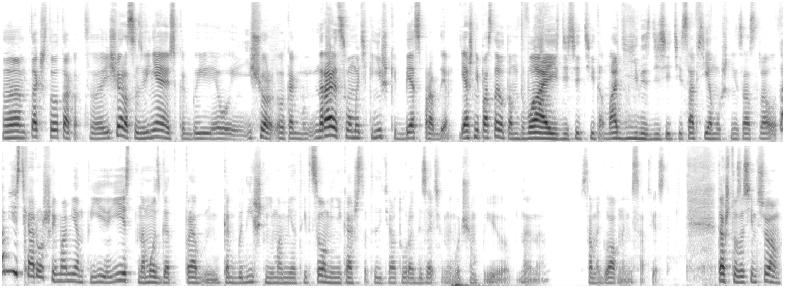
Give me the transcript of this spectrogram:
А, так что вот так вот. Еще раз извиняюсь, как бы, еще, как бы, нравятся вам эти книжки без проблем. Я ж не поставил там 2 из 10, там 1 из 10, совсем уж не засрал. Там есть хорошие моменты, есть, на мой взгляд, как бы лишние моменты. И в целом, мне не кажется, эта литература обязательной. В чем ее, наверное, самое главное несоответствие. Так что за всем все.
